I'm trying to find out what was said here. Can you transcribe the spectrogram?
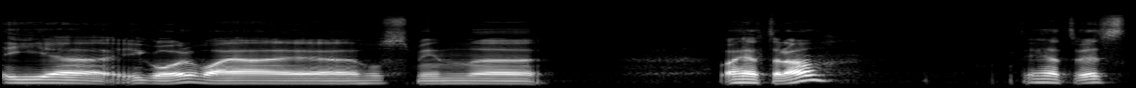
i, uh, I går var jeg eh, hos min eh, Hva heter det? Det heter visst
